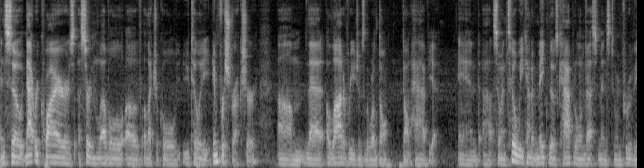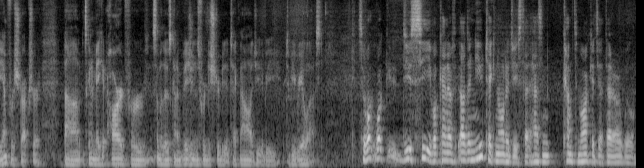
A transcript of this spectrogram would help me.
And so that requires a certain level of electrical utility infrastructure um, that a lot of regions of the world don't don't have yet. And uh, so until we kind of make those capital investments to improve the infrastructure, um, it's going to make it hard for some of those kind of visions for distributed technology to be to be realized. So what what do you see? What kind of are there new technologies that hasn't come to market yet that are will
